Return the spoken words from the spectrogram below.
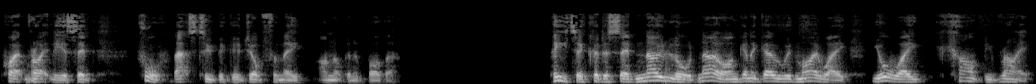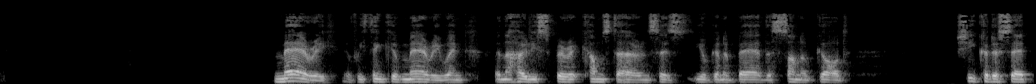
quite rightly have said, Phew, that's too big a job for me. I'm not going to bother. Peter could have said, no, Lord, no, I'm going to go with my way. Your way can't be right. Mary, if we think of Mary when, when the Holy Spirit comes to her and says, you're going to bear the Son of God, she could have said,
